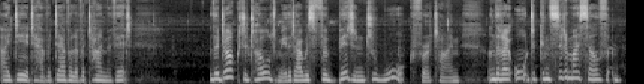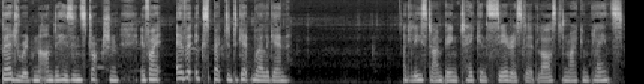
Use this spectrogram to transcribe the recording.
I did have a devil of a time of it. The doctor told me that I was forbidden to walk for a time, and that I ought to consider myself bedridden under his instruction if I ever expected to get well again. At least I'm being taken seriously at last in my complaints.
